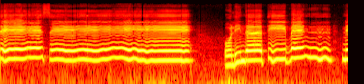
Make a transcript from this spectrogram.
දේසේ ඔලින්ද තිබෙන්නේ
